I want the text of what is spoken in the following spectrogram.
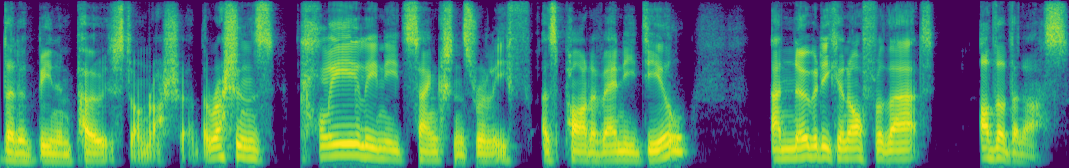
that have been imposed on Russia. The Russians clearly need sanctions relief as part of any deal, and nobody can offer that other than us.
